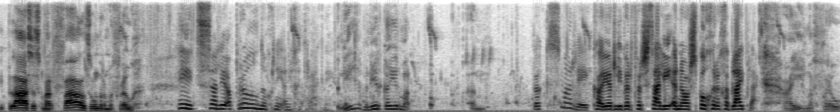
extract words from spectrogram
die plaas is maar vaal sonder mevrou. Het Sally April nog nie ingetrek nie. Nee, meneer kuier maar oh, um, Bux Maree kuier liewer vir Sally in haar spoggerige blyplek. ai mevrou.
